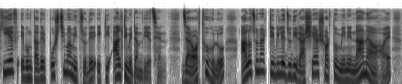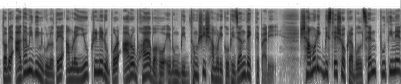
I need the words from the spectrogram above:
কিয়েভ এবং তাদের পশ্চিমা মিত্রদের একটি আল্টিমেটাম দিয়েছেন, যার অর্থ হল, আলোচনার টেবিলে যদি রাশিয়ার শর্ত মেনে না নেওয়া হয়, তবে আগামী দিনগুলোতে আমরা ইউক্রেনের উপর আরও ভয়াবহ এবং বিধ্বংসী সামরিক অভিযান দেখতে পারি। সামরিক বিশ্লেষকরা বলছেন, পুতিনের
